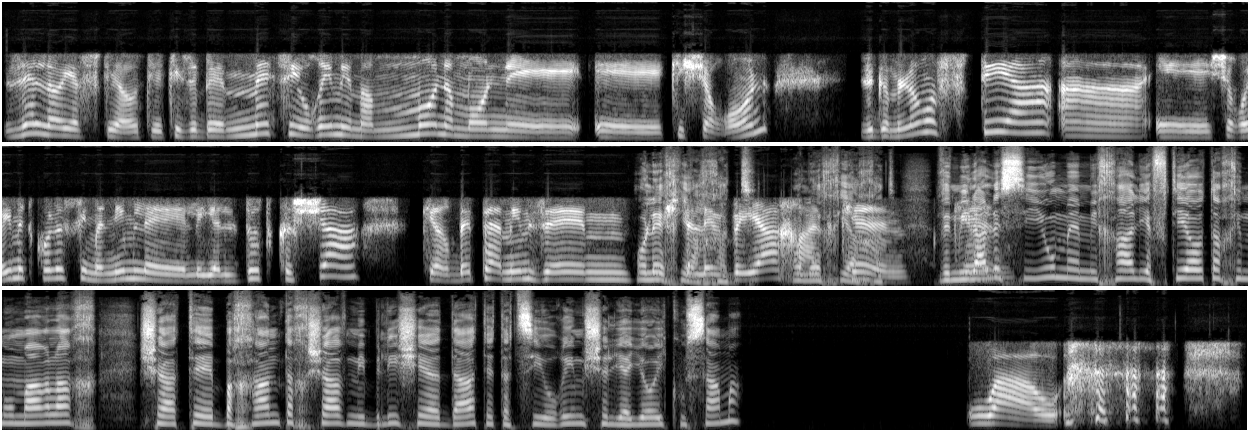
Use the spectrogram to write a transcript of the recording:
זה לא יפתיע אותי, כי זה באמת ציורים עם המון המון אה, אה, כישרון. זה גם לא מפתיע אה, שרואים את כל הסימנים ל, לילדות קשה, כי הרבה פעמים זה הולך יחד, ביחד. הולך כן, יחד. ומילה כן. לסיום, אה, מיכל, יפתיע אותך אם אומר לך שאת אה, בחנת עכשיו מבלי שידעת את הציורים של יאיוי קוסאמה? וואו.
